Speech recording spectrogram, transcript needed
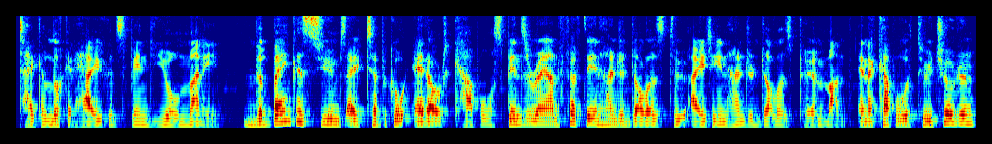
take a look at how you could spend your money. The bank assumes a typical adult couple spends around $1,500 to $1,800 per month, and a couple with two children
